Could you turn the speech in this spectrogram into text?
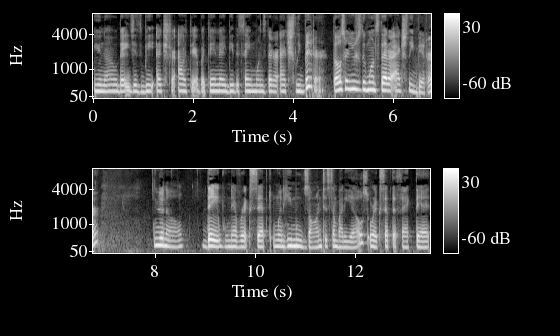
You know, they just be extra out there, but then they be the same ones that are actually bitter. Those are usually ones that are actually bitter. You know, they will never accept when he moves on to somebody else or accept the fact that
